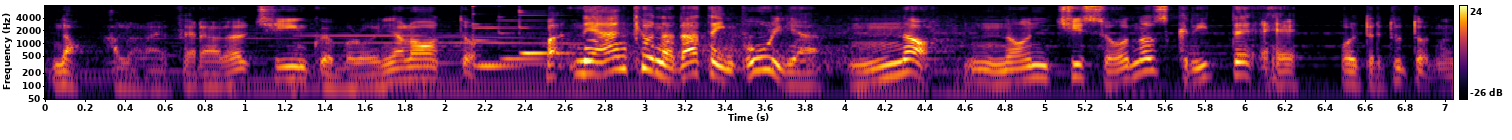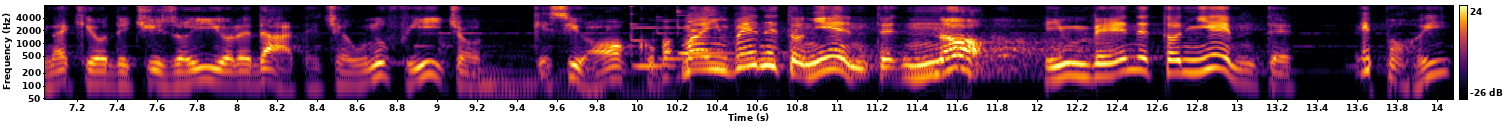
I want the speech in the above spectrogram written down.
No, allora Ferrara al 5, Bologna l'8. Ma neanche una data in Puglia? No, non ci sono scritte e oltretutto non è che ho deciso io le date, c'è un ufficio che si occupa. Ma in Veneto niente! No, in Veneto niente! E poi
